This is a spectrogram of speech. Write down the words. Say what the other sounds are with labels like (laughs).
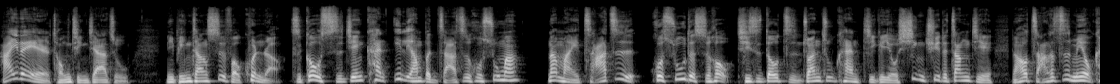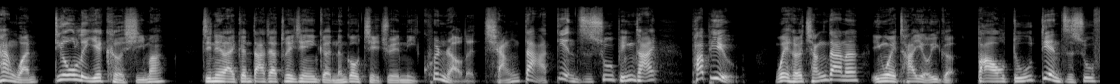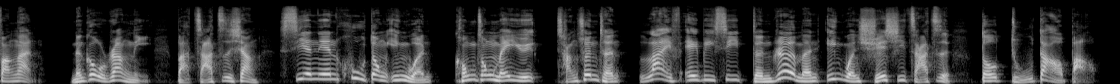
Hi there，同情家族，你平常是否困扰只够时间看一两本杂志或书吗？那买杂志或书的时候，其实都只专注看几个有兴趣的章节，然后杂志没有看完，丢了也可惜吗？今天来跟大家推荐一个能够解决你困扰的强大电子书平台 Pubu。为何强大呢？因为它有一个饱读电子书方案，能够让你把杂志像 CNN 互动英文、空中美语、常春藤、Life ABC 等热门英文学习杂志都读到饱。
